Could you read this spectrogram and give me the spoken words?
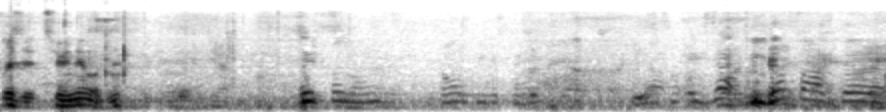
Was it? Two nil. Was it two. Exactly. That's our thing.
